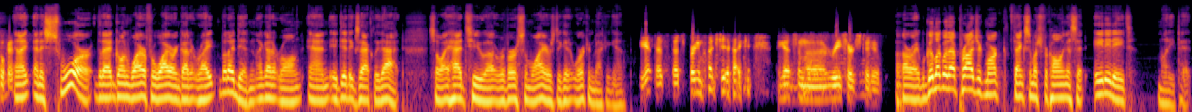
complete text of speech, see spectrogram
Okay. And I and I swore that I had gone wire for wire and got it right, but I didn't. I got it wrong, and it did exactly that. So I had to uh, reverse some wires to get it working back again. Yeah, that's that's pretty much it. I, I got some uh, research to do. All right. Well, good luck with that project, Mark. Thanks so much for calling us at eight eight eight Money Pit.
